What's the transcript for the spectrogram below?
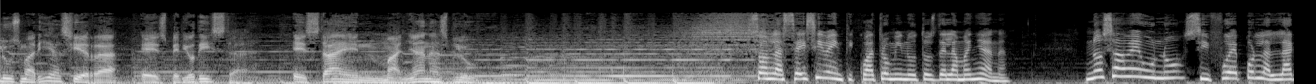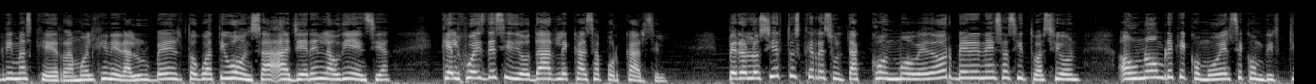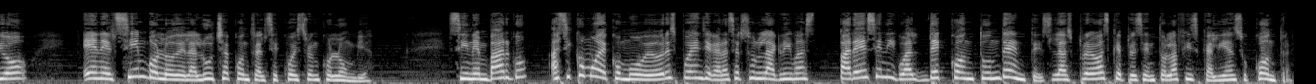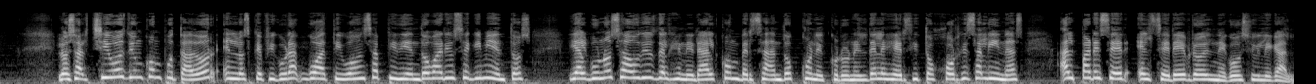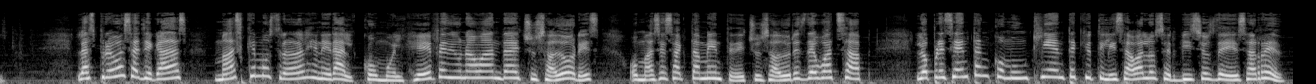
Luz María Sierra es periodista. Está en Mañanas Blue. Son las 6 y 24 minutos de la mañana. No sabe uno si fue por las lágrimas que derramó el general Humberto Guatibonza ayer en la audiencia que el juez decidió darle casa por cárcel. Pero lo cierto es que resulta conmovedor ver en esa situación a un hombre que como él se convirtió en el símbolo de la lucha contra el secuestro en Colombia. Sin embargo, así como de conmovedores pueden llegar a ser sus lágrimas, parecen igual de contundentes las pruebas que presentó la Fiscalía en su contra. Los archivos de un computador en los que figura Guatibonza pidiendo varios seguimientos y algunos audios del general conversando con el coronel del ejército Jorge Salinas, al parecer el cerebro del negocio ilegal. Las pruebas allegadas, más que mostrar al general como el jefe de una banda de chuzadores, o más exactamente de chuzadores de WhatsApp, lo presentan como un cliente que utilizaba los servicios de esa red.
